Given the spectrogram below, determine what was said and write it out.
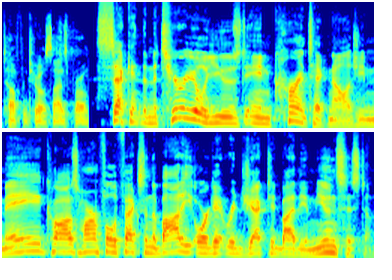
tough material science problem. Second, the material used in current technology may cause harmful effects in the body or get rejected by the immune system.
